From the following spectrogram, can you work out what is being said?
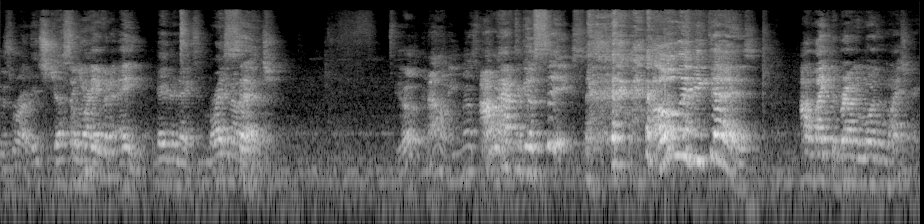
it's right. It's just so the you right. gave it an eight. gave it an A. It's right in our Seven. Yep. And I don't even mess with I'm gonna have to go six. Only because I like the brownie more than the ice cream.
